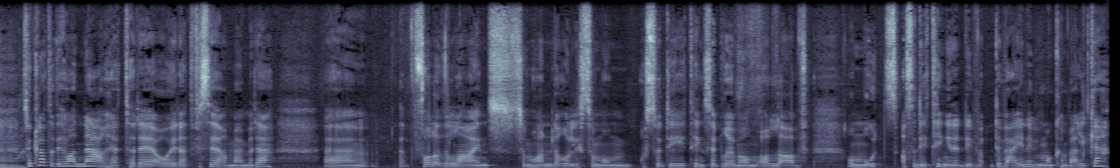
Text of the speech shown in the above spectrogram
Så det er klart at jeg har nærhet til det og identifiserer meg med det. Uh, 'Follow the Lines', som handler liksom om også de ting som jeg bryr meg om, og 'Love'. Og mot, altså de tingene, de, de veiene man kan velge.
